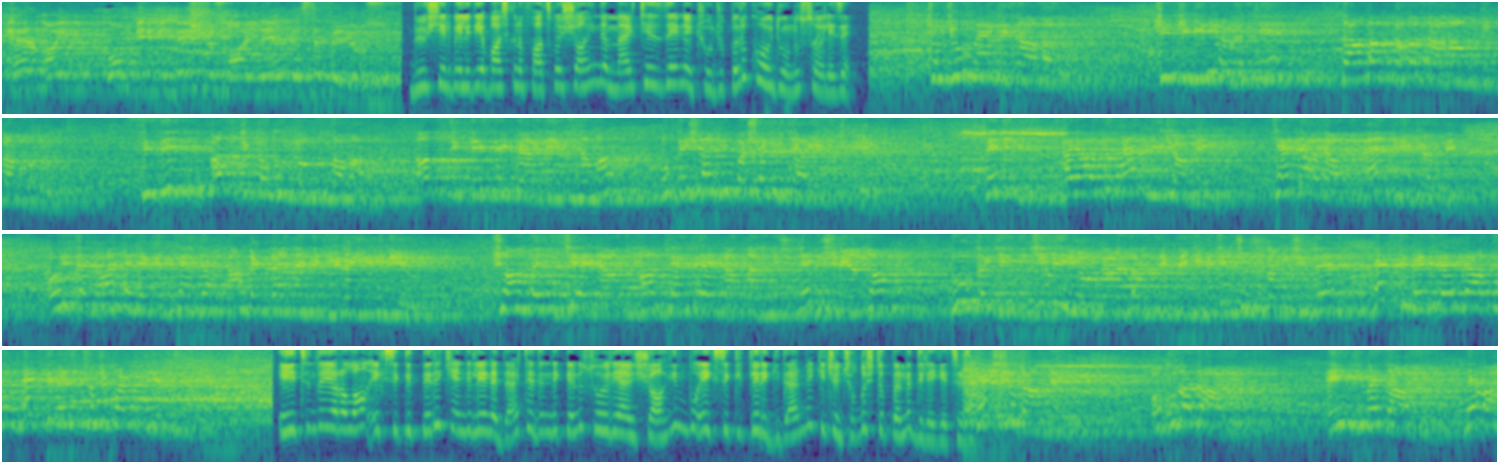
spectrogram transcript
her ay 11.500 aileye destek veriyoruz. Büyükşehir Belediye Başkanı Fatma Şahin de merkezlerine çocukları koyduğunu söyledi. Çocuğu merkeze alalım. Çünkü biliyoruz Eğitimde yer alan eksiklikleri kendilerine dert edindiklerini söyleyen Şahin bu eksiklikleri gidermek için çalıştıklarını dile getirdi. Beş yıldan beri okula dair, eğitime dair ne varsa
